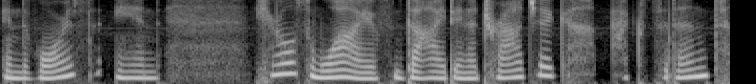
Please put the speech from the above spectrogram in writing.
in divorce, and Harold's wife died in a tragic accident.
